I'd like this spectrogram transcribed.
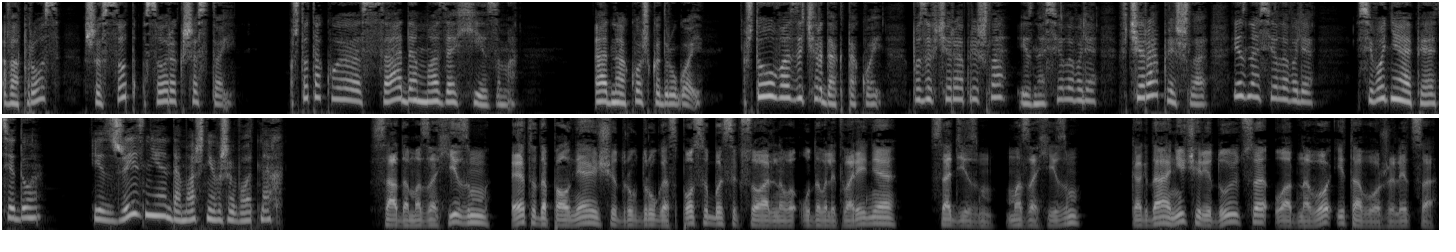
Вопрос 646. Что такое садомазохизм? Одна кошка другой. Что у вас за чердак такой? Позавчера пришла — изнасиловали. Вчера пришла — изнасиловали. Сегодня опять иду. Из жизни домашних животных. Садомазохизм – это дополняющие друг друга способы сексуального удовлетворения, садизм, мазохизм, когда они чередуются у одного и того же лица.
